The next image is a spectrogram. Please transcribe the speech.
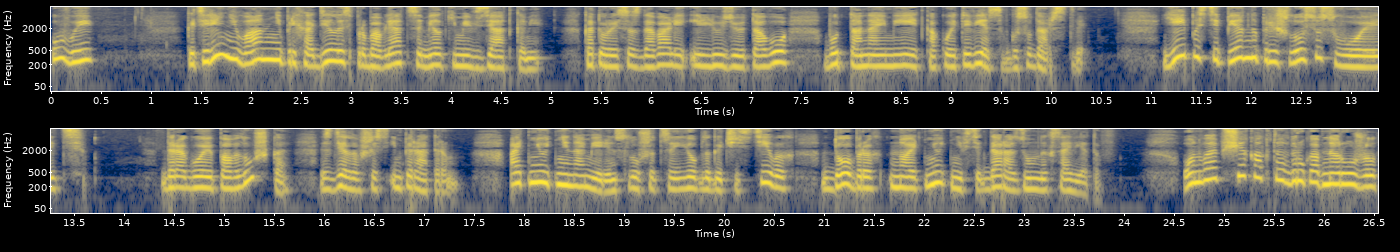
Увы, Катерине Ивановне приходилось пробавляться мелкими взятками, которые создавали иллюзию того, будто она имеет какой-то вес в государстве. Ей постепенно пришлось усвоить. Дорогой Павлушка, сделавшись императором, отнюдь не намерен слушаться ее благочестивых, добрых, но отнюдь не всегда разумных советов. Он вообще как-то вдруг обнаружил,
